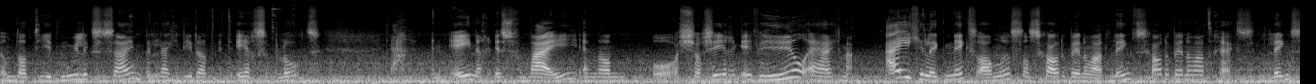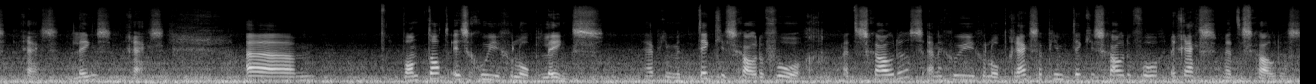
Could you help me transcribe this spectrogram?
omdat die het moeilijkste zijn. Leggen die dat het eerste bloot ener is voor mij, en dan oh, chargeer ik even heel erg, maar eigenlijk niks anders dan schouderbinnenwaarts links, schouderbinnenwaarts rechts. Links, rechts, links, rechts. Um, want dat is een goede galop links. Heb je een tikje schouder voor met de schouders. En een goede galop rechts heb je een tikje schouder voor rechts met de schouders.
